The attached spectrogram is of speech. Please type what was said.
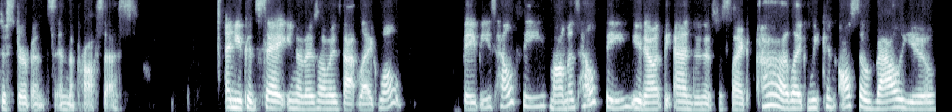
disturbance in the process. And you could say you know there's always that like well baby's healthy mama's healthy you know at the end and it's just like ah like we can also value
